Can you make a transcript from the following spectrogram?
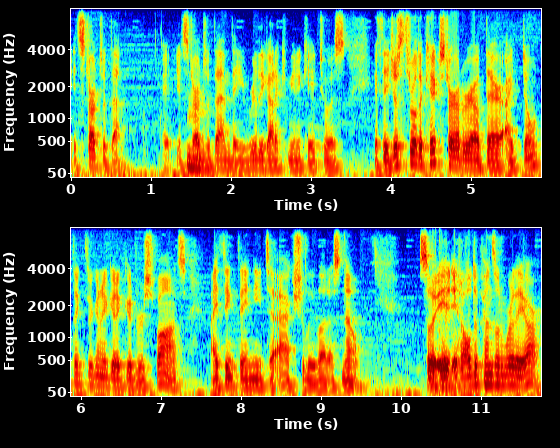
it starts with them. It, it starts Mhm. with them. They really got to communicate to us. If they just throw the Kickstarter out there, I don't think they're going to get a good response. I think they need to actually let us know. So it, it all depends on where they are.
